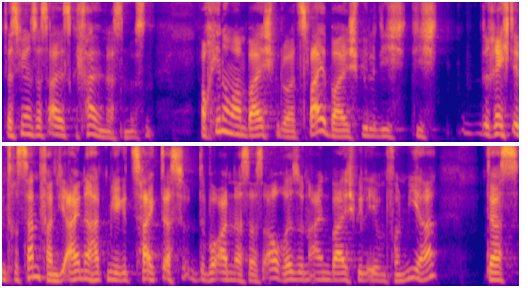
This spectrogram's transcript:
dass wir uns das alles gefallen lassen müssen. Auch hier nochmal ein Beispiel oder zwei Beispiele, die ich, die ich recht interessant fand. Die eine hat mir gezeigt, dass woanders das auch ist und ein Beispiel eben von mir, dass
